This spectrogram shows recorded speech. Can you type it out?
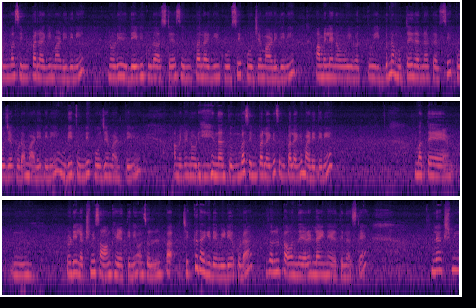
ತುಂಬ ಸಿಂಪಲ್ಲಾಗಿ ಮಾಡಿದ್ದೀನಿ. ನೋಡಿ, ದೇವಿ ಕೂಡ ಅಷ್ಟೇ ಸಿಂಪಲ್ಲಾಗಿ ಕೂಡಿಸಿ ಪೂಜೆ ಮಾಡಿದ್ದೀನಿ. ಆಮೇಲೆ ನಾವು ಇವತ್ತು ಇಬ್ಬರನ್ನ ಮುತ್ತೈದರನ್ನ ಕರೆಸಿ ಪೂಜೆ ಕೂಡ ಮಾಡಿದ್ದೀನಿ. ಉಡಿ ತುಂಬಿ ಪೂಜೆ ಮಾಡ್ತೀವಿ. ಆಮೇಲೆ ನೋಡಿ, ನಾನು ತುಂಬ ಸಿಂಪಲಾಗಿ ಸಿಂಪಲಾಗಿ ಮಾಡಿದ್ದೀನಿ. ಮತ್ತು ನೋಡಿ ಲಕ್ಷ್ಮಿ ಸಾಂಗ್ ಹೇಳ್ತೀನಿ. ಒಂದು ಸ್ವಲ್ಪ ಚಿಕ್ಕದಾಗಿದೆ ವಿಡಿಯೋ ಕೂಡ. ಸ್ವಲ್ಪ ಒಂದು ಎರಡು ಲೈನ್ ಹೇಳ್ತೀನಿ ಅಷ್ಟೇ. ಲಕ್ಷ್ಮೀ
